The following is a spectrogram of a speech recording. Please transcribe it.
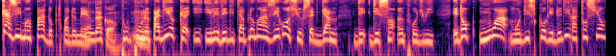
quasiment pas d'octroi de mer. D'accord. Pour, pour Mhm. ne pas dire qu'il il est véritablement à zéro sur cette gamme des, des 101 produits. Et donc, moi, mon discours est de dire attention,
